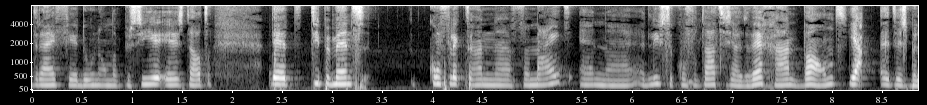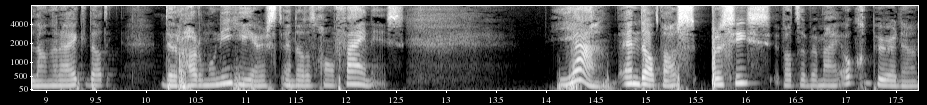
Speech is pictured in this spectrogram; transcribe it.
drijfveer doen onder plezier is dat dit type mens conflicten uh, vermijdt. En het liefst de confrontaties uit de weg gaan. Want ja, het is belangrijk dat er harmonie heerst en dat het gewoon fijn is. Ja, en dat was precies wat er bij mij ook gebeurde.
